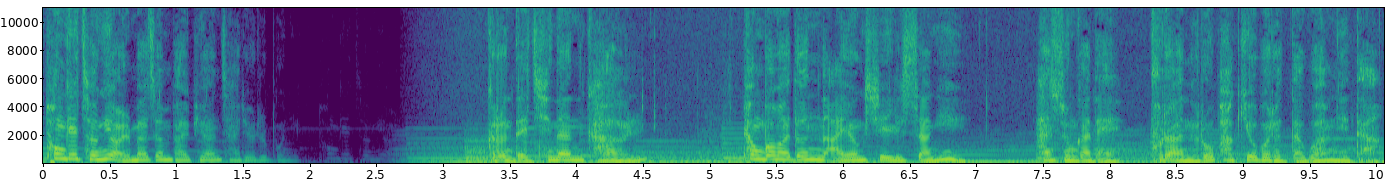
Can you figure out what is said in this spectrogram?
통계청이 얼마 전 발표한 자료를 보니 그런데 지난 가을 평범하던 아영 씨의 일상이 한순간에 불안으로 바뀌어 버렸다고 합니다.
